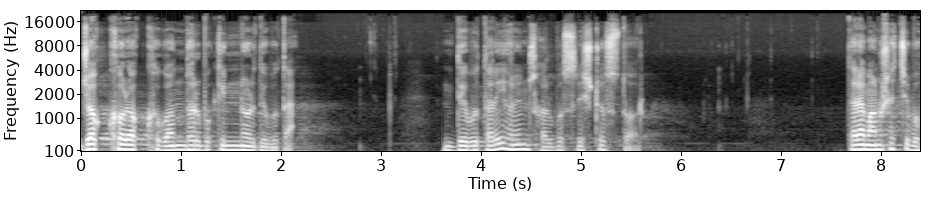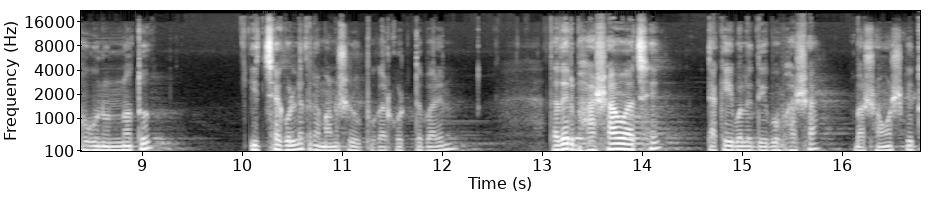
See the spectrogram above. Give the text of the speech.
যক্ষ, রক্ষ, গন্ধর্ব, কিন্নর দেবতা, দেবতারাই হলেন সর্বশ্রেষ্ঠ স্তর। তারা মানুষের চেয়ে বহুগুণ উন্নত। ইচ্ছা করলে তারা মানুষের উপকার করতে পারেন। তাদের ভাষাও আছে। তাকেই বলে দেবভাষা বা সংস্কৃত।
